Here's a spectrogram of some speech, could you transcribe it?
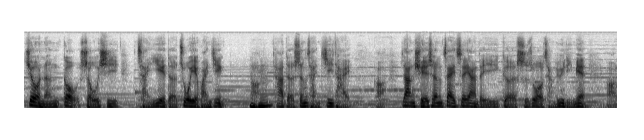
就能够熟悉产业的作业环境啊，它的生产机台啊，让学生在这样的一个实作场域里面啊，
